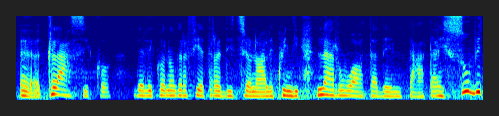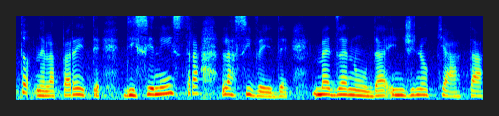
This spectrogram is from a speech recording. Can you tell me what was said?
eh, classico dell'iconografia tradizionale, quindi la ruota dentata e subito nella parete di sinistra la si vede mezza nuda, inginocchiata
